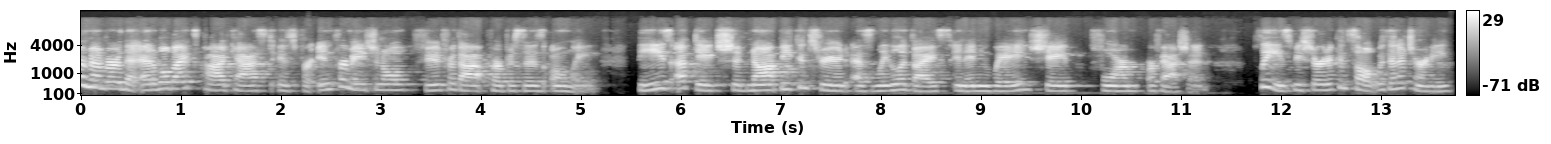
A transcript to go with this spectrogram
remember that Edible Bites podcast is for informational, food for thought purposes only. These updates should not be construed as legal advice in any way, shape, form, or fashion. Please be sure to consult with an attorney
